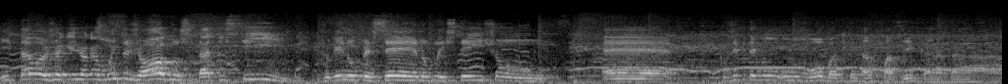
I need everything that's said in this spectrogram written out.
Então eu joguei jogar muitos jogos da DC. Joguei no PC, no Playstation. É... Inclusive teve um, um MOBA que tentaram fazer, cara, da.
